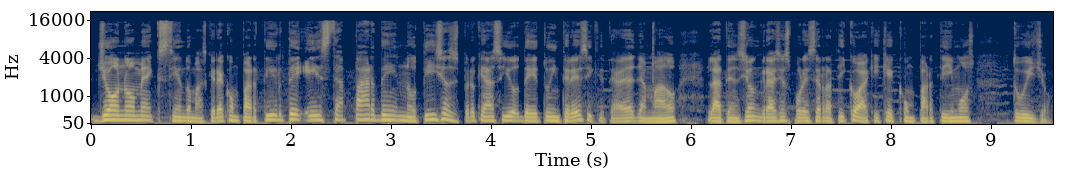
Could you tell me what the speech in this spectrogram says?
yo no me extiendo más. Quería compartirte esta par de noticias. Espero que haya sido de tu interés y que te haya llamado la atención. Gracias por ese ratico aquí que compartimos tú y yo.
